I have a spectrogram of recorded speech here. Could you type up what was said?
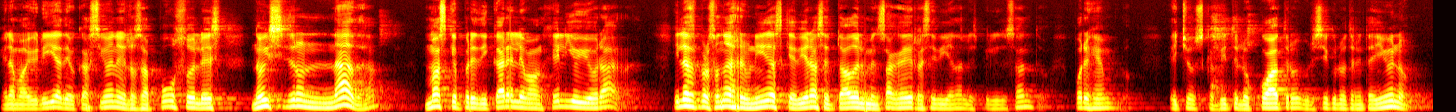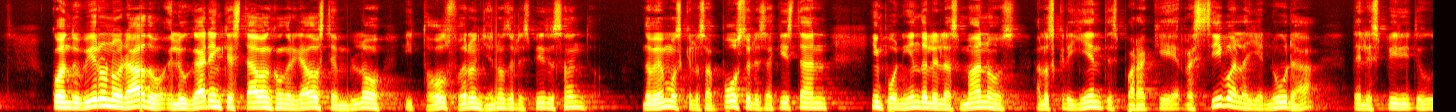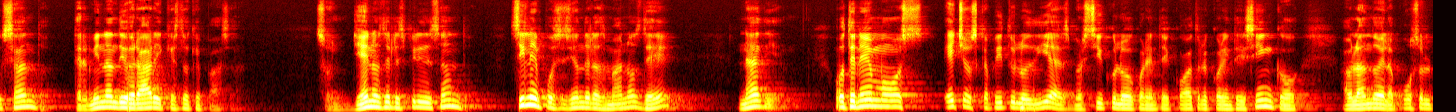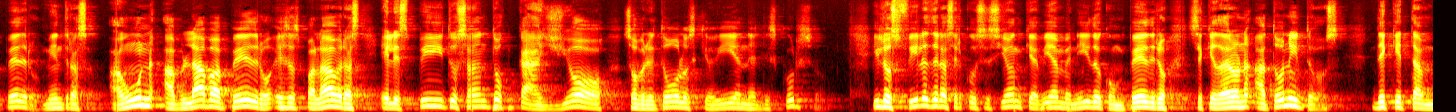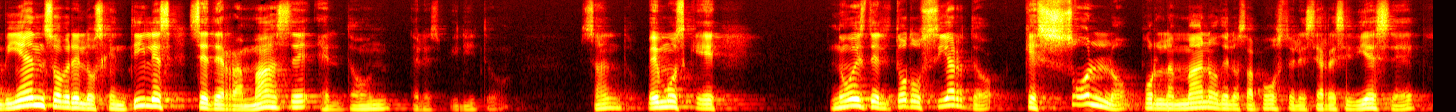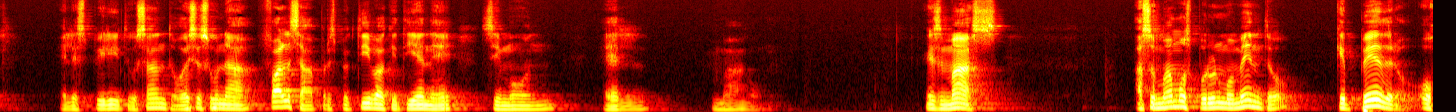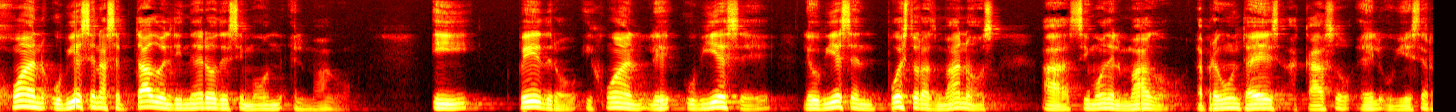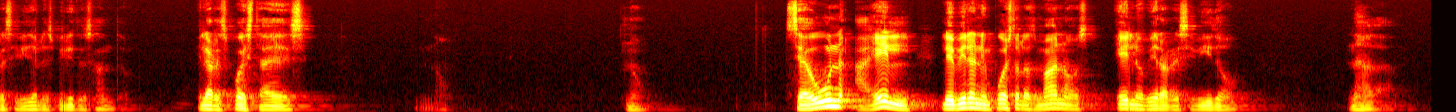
En la mayoría de ocasiones los apóstoles no hicieron nada más que predicar el Evangelio y orar. Y las personas reunidas que habían aceptado el mensaje recibían al Espíritu Santo. Por ejemplo, Hechos capítulo 4, versículo 31. Cuando hubieron orado, el lugar en que estaban congregados tembló y todos fueron llenos del Espíritu Santo. No vemos que los apóstoles aquí están imponiéndole las manos a los creyentes para que reciban la llenura del Espíritu Santo. Terminan de orar y ¿qué es lo que pasa? Son llenos del Espíritu Santo, sin la imposición de las manos de nadie. O tenemos Hechos capítulo 10, versículo 44 y 45 hablando del apóstol Pedro. Mientras aún hablaba Pedro esas palabras, el Espíritu Santo cayó sobre todos los que oían el discurso. Y los fieles de la circuncisión que habían venido con Pedro se quedaron atónitos de que también sobre los gentiles se derramase el don del Espíritu Santo. Vemos que no es del todo cierto que solo por la mano de los apóstoles se recibiese el Espíritu Santo. Esa es una falsa perspectiva que tiene Simón el mago. Es más, asumamos por un momento que Pedro o Juan hubiesen aceptado el dinero de Simón el mago y Pedro y Juan le, hubiese, le hubiesen puesto las manos a Simón el mago, la pregunta es, ¿acaso él hubiese recibido el Espíritu Santo? Y la respuesta es, no. No. Si aún a él le hubieran impuesto las manos, él no hubiera recibido nada.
